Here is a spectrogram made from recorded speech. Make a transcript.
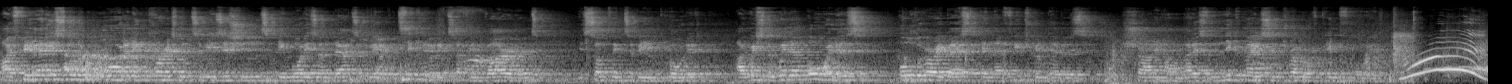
I feel any sort of reward and encouragement to musicians in what is undoubtedly a particularly tough environment is something to be applauded. I wish the winner or winners all the very best in their future endeavours. Shine on. That is from Nick Mason, drummer of Pink Floyd. Woo!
